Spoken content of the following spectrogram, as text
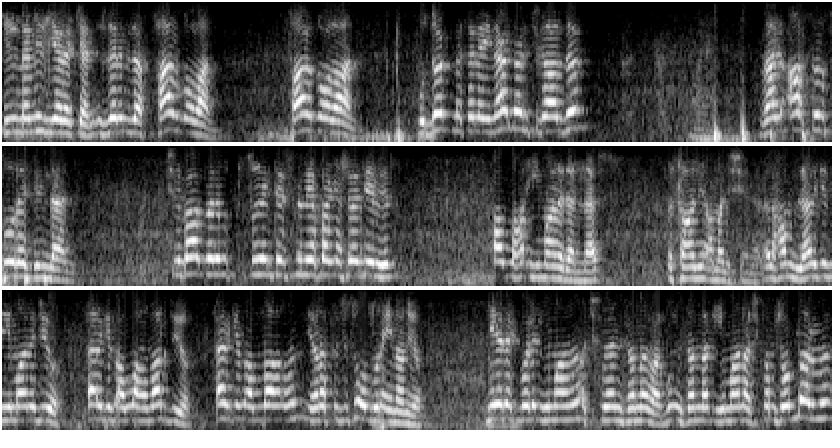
bilmemiz gereken, üzerimize farz olan, farz olan bu dört meseleyi nereden çıkardım? Vel Asr suresinden. Şimdi bazıları bu surenin tefsirini yaparken şöyle diyebilir. Allah'a iman edenler ve salih amel işleyenler. Elhamdülillah herkes iman ediyor. Herkes Allah var diyor. Herkes Allah'ın yaratıcısı olduğuna inanıyor. Diyerek böyle imanı açıklayan insanlar var. Bu insanlar imanı açıklamış oldular mı?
